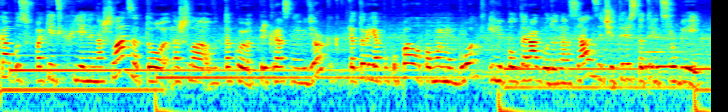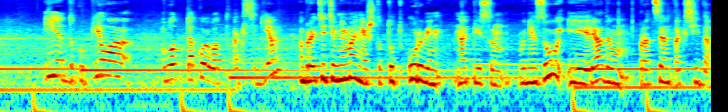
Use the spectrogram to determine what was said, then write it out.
Капус в пакетиках я не нашла, зато нашла вот такое вот прекрасное ведерко, которое я покупала, по-моему, год или полтора года назад за 430 рублей. И докупила вот такой вот оксиген. Обратите внимание, что тут уровень написан внизу и рядом процент оксида.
